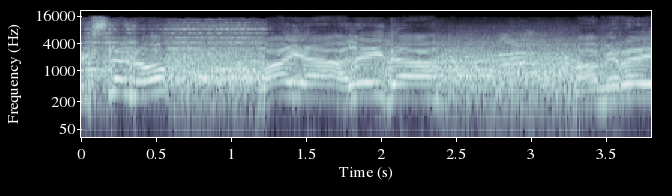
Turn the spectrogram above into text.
Excellent, no? Maya, Aleida, Mami Rhea.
